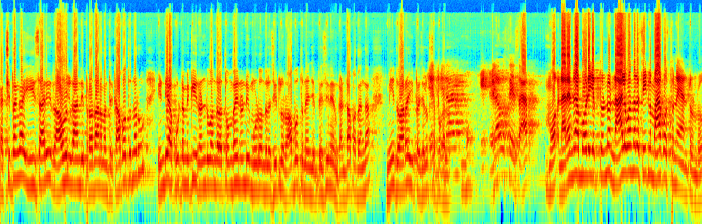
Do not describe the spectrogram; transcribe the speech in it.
ఖచ్చితంగా ఈసారి రాహుల్ గాంధీ ప్రధానమంత్రి కాబోతున్నారు. ఇండియా కూటమికి రెండు వందల తొంభై నుండి మూడు వందల సీట్లు రాబోతున్నాయని చెప్పేసి నేను ఘంటాపదంగా మీ ద్వారా ఈ ప్రజలకు చెప్పగలను. ఎలా- వస్తాయి సార్? నరేంద్ర నరేంద్ర మోడీ చెప్తుండ్రు నాలుగు వందల సీట్లు మాకు వస్తున్నాయి అంటుండ్రు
